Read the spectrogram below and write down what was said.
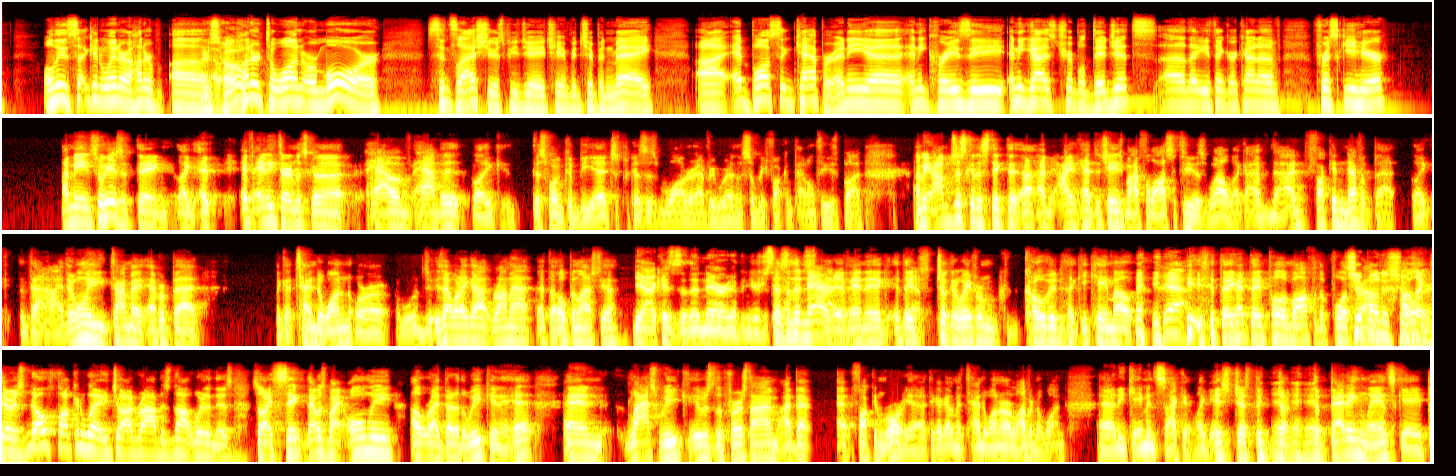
only the second winner, a hundred uh, hundred to one or more since last year's PGA Championship in May. Uh, at Boston Capper, any uh, any crazy any guys triple digits uh, that you think are kind of frisky here? I mean, so here's the thing: like, if, if any tournament's gonna have have it, like this one could be it, just because there's water everywhere and there's so many fucking penalties. But I mean, I'm just gonna stick to. I, I had to change my philosophy as well. Like, I've I'd fucking never bet like that high. The only time I ever bet like a ten to one, or is that what I got Rahm at at the Open last year? yeah, because of the narrative, and you're just Because like, of the narrative, and they they Yeah. took it away from COVID. Like he came out. yeah, they had they pull him off in the fourth Chip round. on his I was shoulder. like, there is no fucking way Jon Rahm is not winning this. So I think that was my only outright bet of the week, and it hit. And last week it was the first time I bet. At fucking Rory, I think I got him at ten to one or eleven to one, and he came in second. Like it's just the the, the betting landscape.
